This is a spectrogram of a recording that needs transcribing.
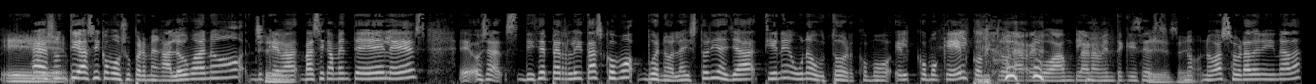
Eh, Ah, es un tío así como súper megalómano, Sí. que básicamente él es, eh, o sea, dice perlitas como, bueno, la historia ya tiene un autor, como él, como que él controla a Reboam, claramente, que dices, Sí, sí. No, no va sobrado ni nada.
